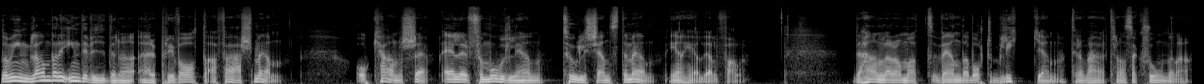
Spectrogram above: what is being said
De inblandade individerna är privata affärsmän och kanske, eller förmodligen, tulltjänstemän i en hel del fall. Det handlar om att vända bort blicken till de här transaktionerna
